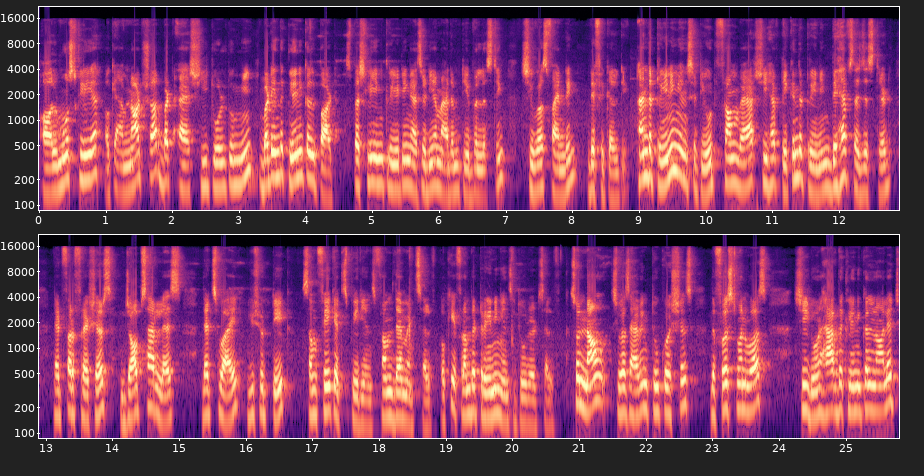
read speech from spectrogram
almost clear. Okay, I'm not sure, but as she told to me, but in the clinical part, especially in creating SDTM ADAM table listing, she was finding difficulty. And the training institute from where she have taken the training, they have suggested that for freshers, jobs are less. That's why you should take some fake experience from them itself okay from the training institute itself so now she was having two questions the first one was she don't have the clinical knowledge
